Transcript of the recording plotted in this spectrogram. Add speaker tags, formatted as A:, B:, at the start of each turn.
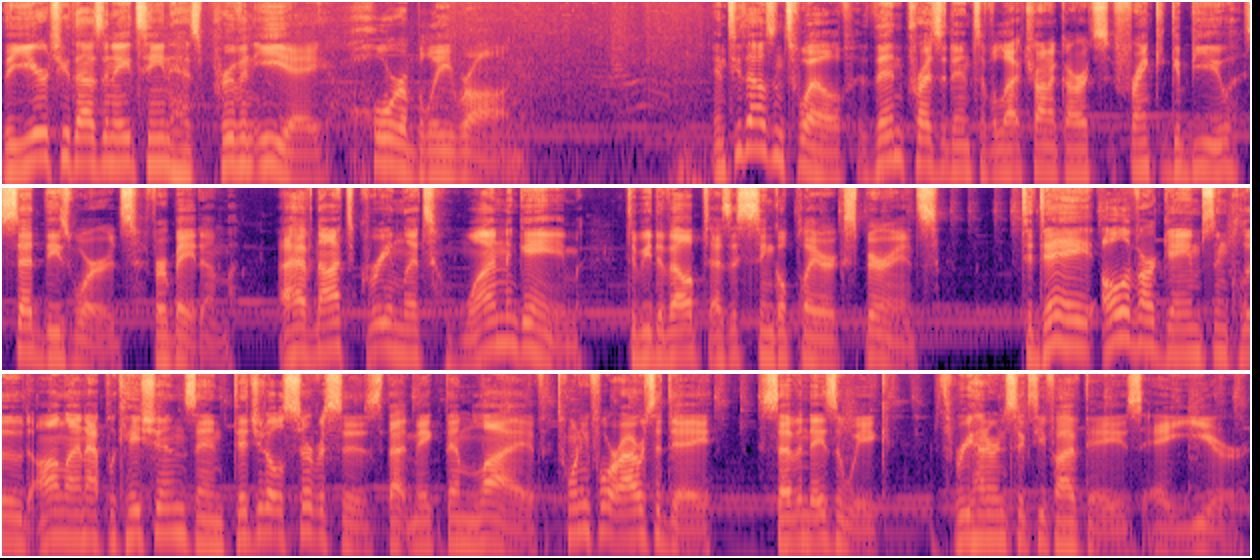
A: The year 2018 has proven EA horribly wrong. In 2012, then president of Electronic Arts Frank Gibeau said these words, verbatim I have not greenlit one game to be developed as a single player experience. Today, all of our games include online applications and digital services that make them live 24 hours a day, 7 days a week, 365 days a year.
